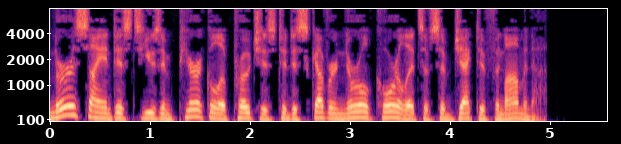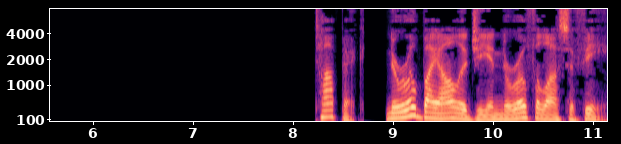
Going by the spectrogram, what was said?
Neuroscientists use empirical approaches to discover neural correlates of subjective phenomena. Neurobiology and neurophilosophy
